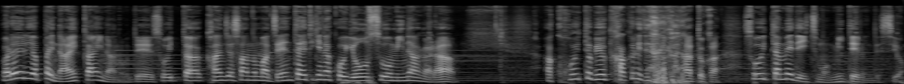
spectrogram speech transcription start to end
我々やっぱり内科医なのでそういった患者さんのま全体的なこう様子を見ながらあこういった病気隠れてないかなとかそういった目でいつも見てるんですよ。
